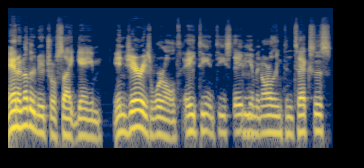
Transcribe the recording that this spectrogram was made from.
and another neutral site game in Jerry's World, AT and T Stadium in Arlington, Texas.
